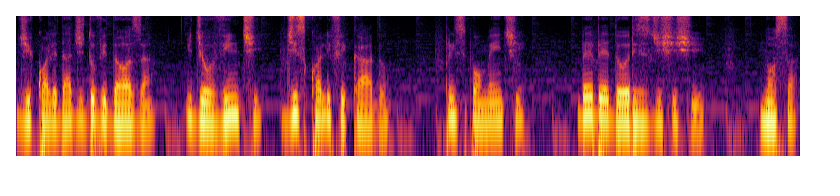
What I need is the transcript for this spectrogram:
de qualidade duvidosa e de ouvinte desqualificado, principalmente bebedores de xixi. Nossa,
